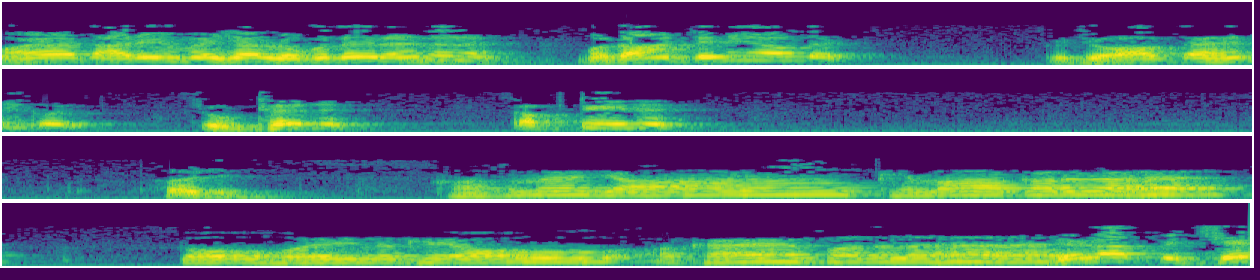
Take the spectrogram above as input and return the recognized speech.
ਮਾਇਆ ਤਾਰੀ ਹਮੇਸ਼ਾ ਲੁਕਦੇ ਰਹਿੰਦੇ ਨੇ। ਮੈਦਾਨ 'ਚ ਨਹੀਂ ਆਉਂਦੇ। ਕੋਈ ਜਵਾਬ ਤਾਂ ਹੈ ਨਹੀਂ ਕੋਈ। ਝੂਠੇ ਨੇ। ਕਪਟੀ ਨੇ। ਹਾਂਜੀ। ਖਸਮੇ ਜਾਣ ਖਿਮਾ ਕਰ ਰਹਿ, ਤੋ ਹੋਏ ਨਖਿਆਉ, ਅਖੈ ਬਦਲ ਹੈ ਜਿਹੜਾ ਪਿੱਛੇ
